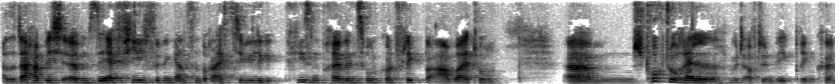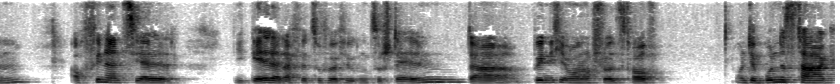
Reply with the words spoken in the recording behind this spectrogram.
Also da habe ich ähm, sehr viel für den ganzen Bereich zivile Krisenprävention, Konfliktbearbeitung ähm, strukturell mit auf den Weg bringen können, auch finanziell die Gelder dafür zur Verfügung zu stellen. Da bin ich immer noch stolz drauf. Und im Bundestag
